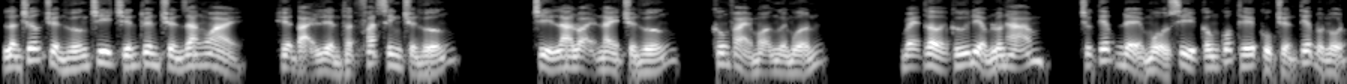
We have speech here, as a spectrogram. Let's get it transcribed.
Lần trước chuyển hướng chi chiến tuyên truyền ra ngoài, hiện tại liền thật phát sinh chuyển hướng. Chỉ là loại này chuyển hướng, không phải mọi người muốn. Bệ tờ cứ điểm luân hãm, trực tiếp để mộ xì công quốc thế cục chuyển tiếp đột ngột.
